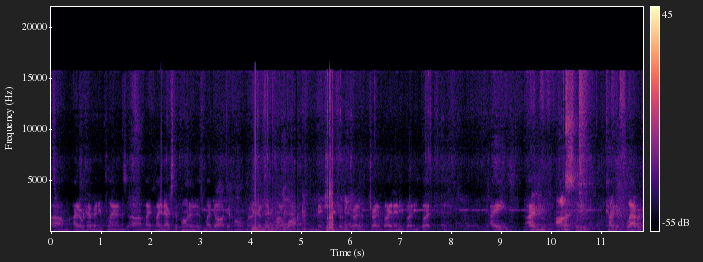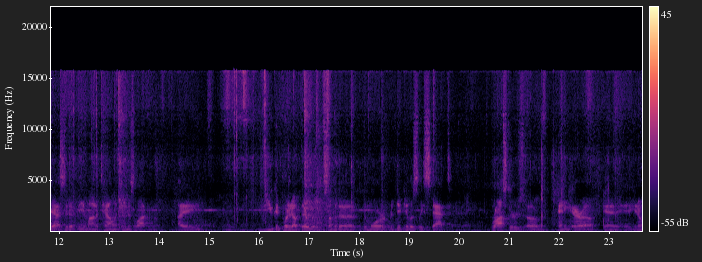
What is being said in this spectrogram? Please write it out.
Um, I don't have any plans. Uh, my, my next opponent is my dog at home. I gotta take him on a walk, and make sure he doesn't try to try to bite anybody. But I, I'm honestly kind of flabbergasted at the amount of talent in this locker room. I, you could put it up there with some of the the more ridiculously stacked rosters of any era, in, you know,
